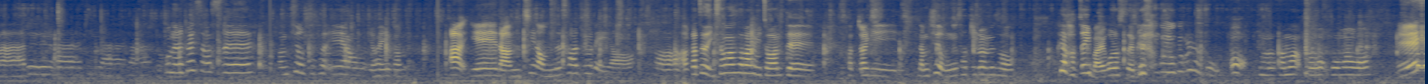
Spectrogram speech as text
말을 하지 않아. 오늘 크리스마스 남친 없어서 얘랑 여행 감. 아, 얘 남친 없는 사주래요. 아, 아까 전에 이상한 사람이 저한테 갑자기 남친 없는 사주라면서 그냥 갑자기 말 걸었어요. 그래서 이거 여기 올려줘. 어 고마 고마 고마 고마워. 에?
